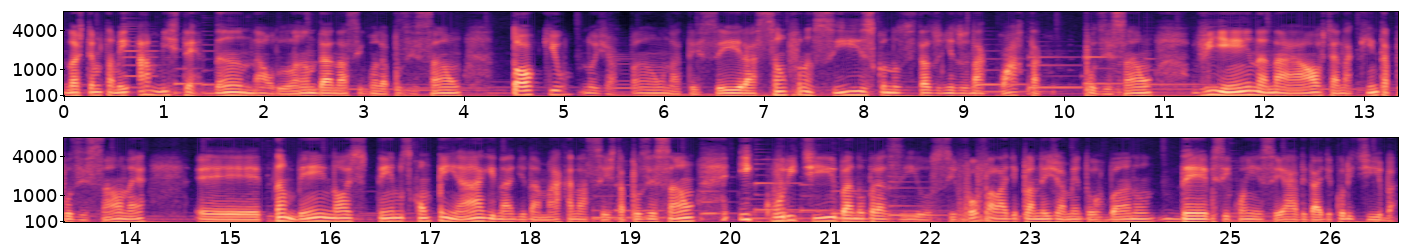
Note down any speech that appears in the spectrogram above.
Nós temos também Amsterdã, na Holanda, na segunda posição. Tóquio, no Japão, na terceira. São Francisco, nos Estados Unidos, na quarta posição, Viena na Áustria na quinta posição, né? É, também nós temos Copenhague na Dinamarca na sexta posição e Curitiba no Brasil. Se for falar de planejamento urbano, deve-se conhecer a realidade de Curitiba.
